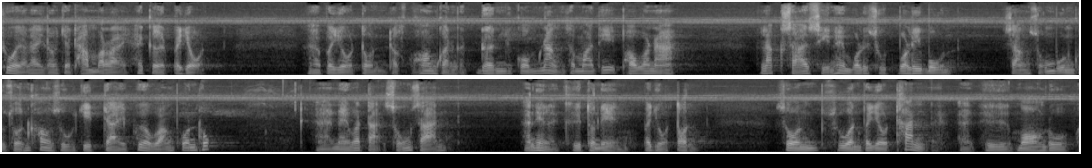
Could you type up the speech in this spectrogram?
ช่วยอะไรเราจะทำอะไรให้เกิดประโยชน์ ประโยชน์ตนแล้พร้อมกันก็เดินกรมนั่งสมาธิภาวนา รักษาศีลให้บริสุทธิ์บริบูรณ์ สั่งสมบุญกุศลเข้าสู่จิตใจเพื่อหวังพ้นทุกข์ในวัฏสงสาร อันนี้แหละคือตนเองประโยชน์ตน ส่วนส่วนประโยชน์ท่านคือมองดูไป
